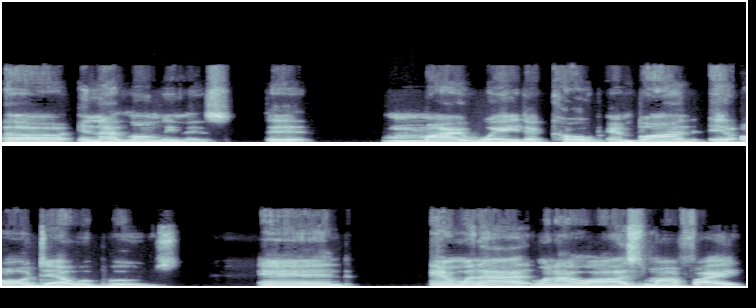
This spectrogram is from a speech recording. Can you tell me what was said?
uh in that loneliness that my way to cope and bond, it all dealt with booze. And and when I when I lost my fight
